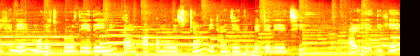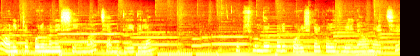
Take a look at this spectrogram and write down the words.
এখানে মরিচ গুঁড়ো দিয়ে দিইনি, কারণ পাকা মরিচটা এখানে যেহেতু বেটে দিয়েছি। আর এদিকে অনেকটা পরিমাণে শিং মাছ আমি দিয়ে দিলাম। খুব সুন্দর করে পরিষ্কার করে ধুয়ে নেওয়া হয়েছে।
